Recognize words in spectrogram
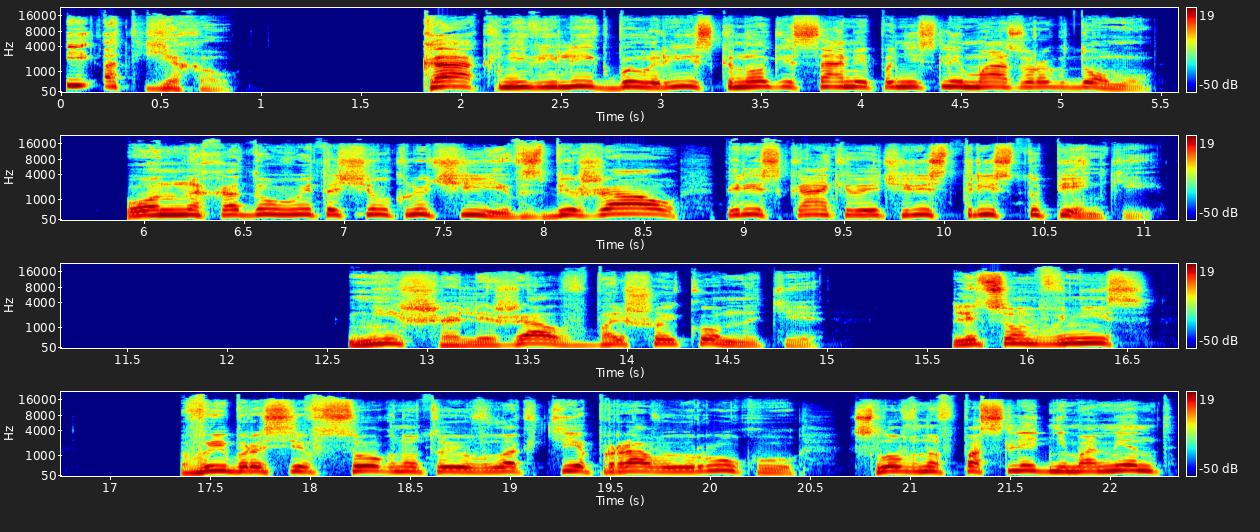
и отъехал. Как невелик был риск, ноги сами понесли Мазура к дому. Он на ходу вытащил ключи, взбежал, перескакивая через три ступеньки. Миша лежал в большой комнате лицом вниз, выбросив согнутую в локте правую руку, словно в последний момент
